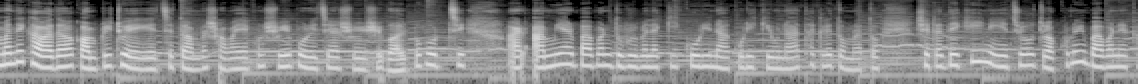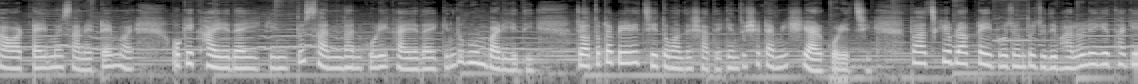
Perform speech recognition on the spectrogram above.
আমাদের খাওয়া দাওয়া কমপ্লিট হয়ে গেছে, তো আমরা সবাই এখন শুয়ে পড়েছি আর শুয়ে শুয়ে গল্প করছি। আর আমি আর বাবান দুপুরবেলা কি করি, না করি, কেউ না থাকলে তোমরা তো সেটা দেখেই নিয়েছো। যখনই বাবানের খাওয়ার টাইম হয় সানের টাইম হয়, ওকে খাইয়ে দেয় কিন্তু, স্নান ধান করে খাইয়ে দেয় কিন্তু, ঘুম পাড়িয়ে দিই। যতটা পেরেছি তোমাদের সাথে কিন্তু সেটা আমি শেয়ার করেছি। তো আজকের ব্লগটা এই পর্যন্ত। যদি ভালো লেগে থাকে,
